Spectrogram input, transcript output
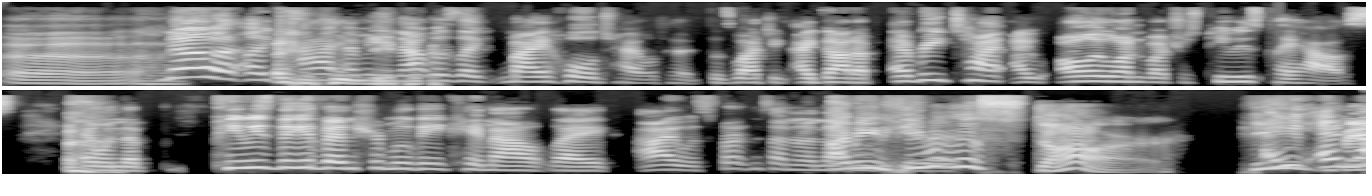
Uh, No, like I, I mean, Yeah. that was like my whole childhood was watching. I got up every time. I all I wanted to watch was Pee Wee's Playhouse, and when the Pee Wee's Big Adventure movie came out, like I was front and center in that. I mean, he was a star. He And he- and not made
